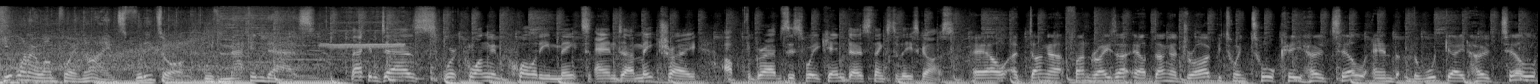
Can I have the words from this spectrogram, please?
Hit 101.9's Footy Talk with Mac and Daz. Mac and Daz, we're at Kawungan Quality Meats and uh, Meat Tray up for grabs this weekend. Daz, thanks to these guys. Our Dunga fundraiser, our Dunga drive between Torquay Hotel and the Woodgate Hotel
